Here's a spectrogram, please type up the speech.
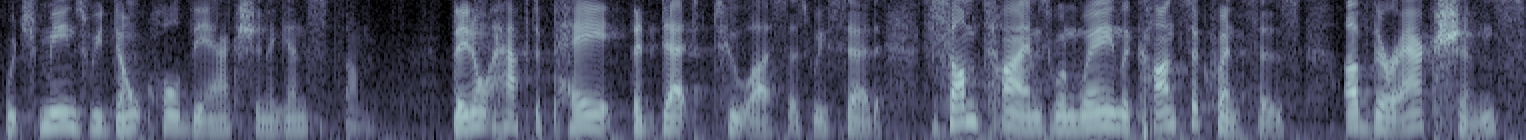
which means we don't hold the action against them. They don't have to pay the debt to us, as we said. Sometimes, when weighing the consequences of their actions,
